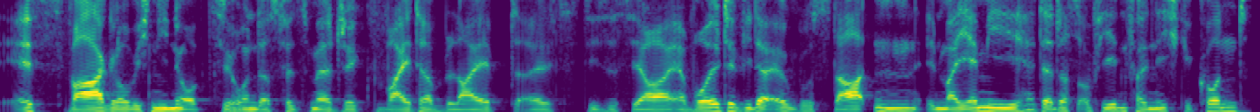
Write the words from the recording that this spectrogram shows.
es war, glaube ich, nie eine Option, dass Fitzmagic weiter bleibt als dieses Jahr. Er wollte wieder irgendwo starten. In Miami hätte er das auf jeden Fall nicht gekonnt.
